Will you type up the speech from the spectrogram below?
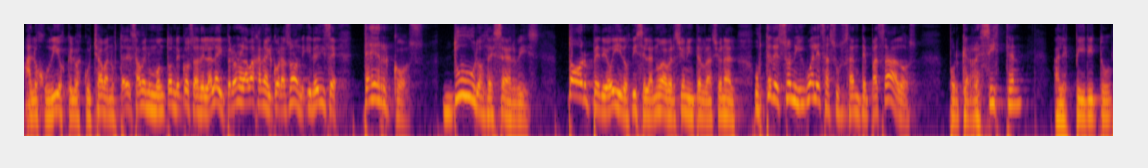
a los judíos que lo escuchaban, ustedes saben un montón de cosas de la ley, pero no la bajan al corazón. Y le dice, tercos, duros de cerviz, torpe de oídos, dice la nueva versión internacional. Ustedes son iguales a sus antepasados porque resisten al Espíritu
